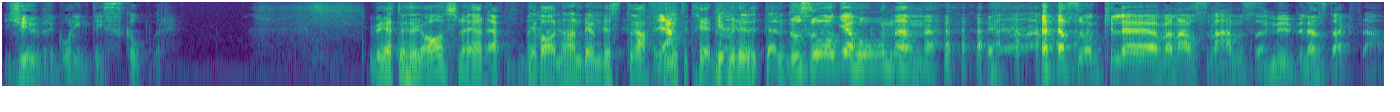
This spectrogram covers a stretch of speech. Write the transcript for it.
Djur går inte i skor. Vet du hur jag avslöjade? Det var när han dömde straff Ja. i 93 minuten. Då såg jag hornen. jag såg klövarna av svansen. Mulen stack fram.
